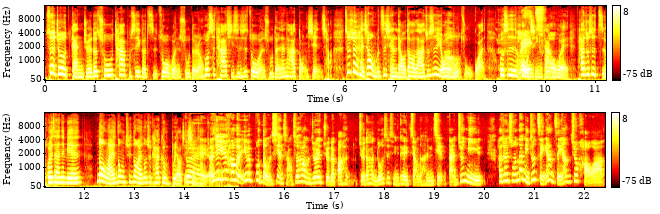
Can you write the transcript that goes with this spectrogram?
所以就感觉得出他不是一个只做文书的人，或是他其实是做文书的人，但他懂现场。这就很像我们之前聊到的，啊，就是有很多主管，嗯、或是后勤单位，他就是只会在那边弄来弄去，弄来弄去，他根本不了解现场。而且因为他们因为不懂现场，所以他们就会觉得把很觉得很多事情可以讲的很简单。就你他就会说，那你就怎样怎样就好啊。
